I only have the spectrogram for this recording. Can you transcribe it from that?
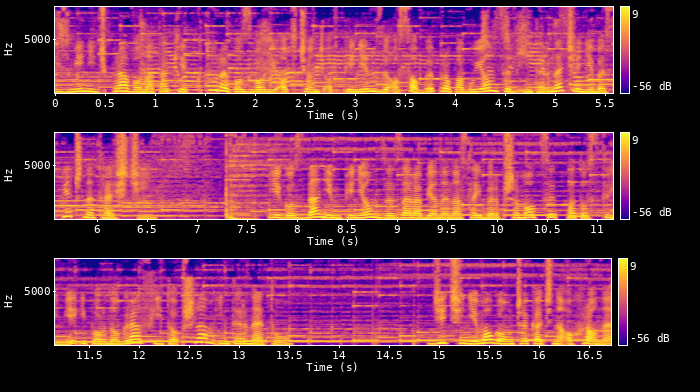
i zmienić prawo na takie, które pozwoli odciąć od pieniędzy osoby propagujące w internecie niebezpieczne treści. Jego zdaniem pieniądze zarabiane na cyberprzemocy, patostreamie i pornografii to szlam internetu. Dzieci nie mogą czekać na ochronę,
